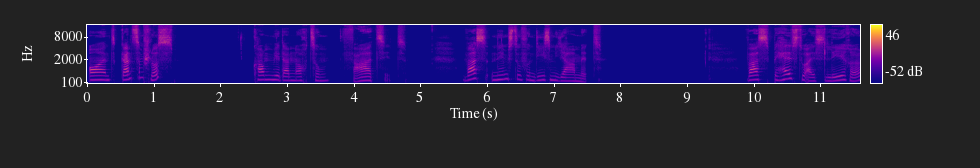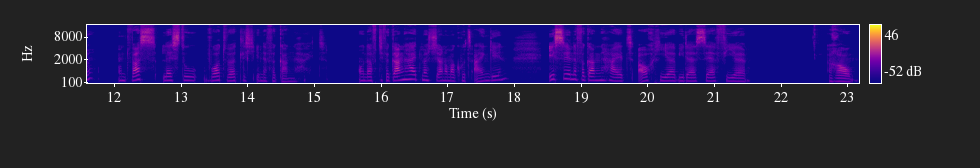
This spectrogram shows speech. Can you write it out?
Und ganz zum Schluss kommen wir dann noch zum Fazit. Was nimmst du von diesem Jahr mit? Was behältst du als Lehre und was lässt du wortwörtlich in der Vergangenheit? Und auf die Vergangenheit möchte ich auch nochmal kurz eingehen. Ich sehe in der Vergangenheit auch hier wieder sehr viel Raum,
